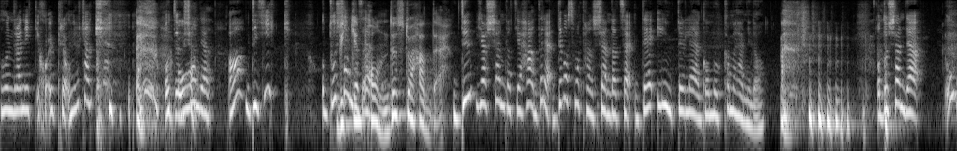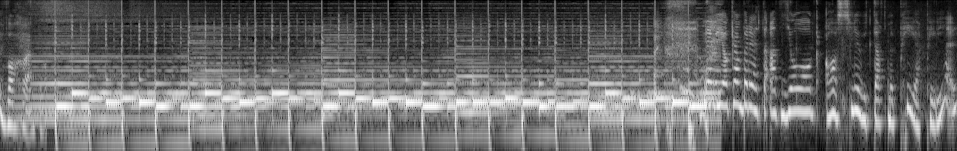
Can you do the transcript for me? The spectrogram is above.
197 kronor tack. och då Åh. kände jag, ja det gick. Och då kände jag Vilken så här, pondus du hade. du, jag kände att jag hade det. Det var som att han kände att så här, det är inte läge att mucka med henne idag. och då kände jag, oh vad skönt. Nej, men jag kan berätta att jag har slutat med p-piller.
